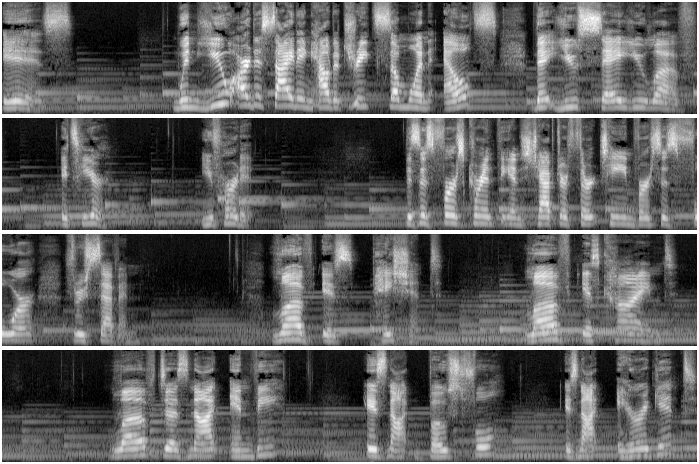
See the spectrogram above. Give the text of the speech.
is. When you are deciding how to treat someone else that you say you love, it's here. You've heard it. This is 1 Corinthians chapter 13 verses 4 through 7. Love is patient. Love is kind. Love does not envy, is not boastful, is not arrogant,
